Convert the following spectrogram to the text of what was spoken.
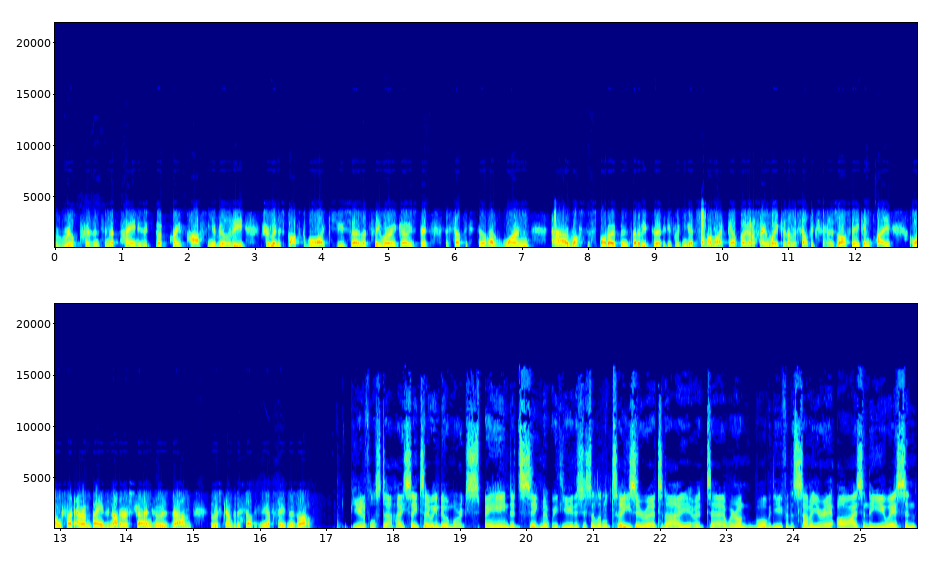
a real presence in the paint. He's got great passing ability, tremendous basketball IQ. So let's see where he goes. But the Celtics still have one uh, roster spot open, so that'll be perfect if we can get someone like uh, Bogut. I say we because I'm a Celtics fan as well, so he can play alongside Aron Baynes, another Australian who has um, who has come to the Celtics in the off season as well. Beautiful stuff. Hey, CT, we can do a more expanded segment with you. There's just a little teaser uh, today, but uh, we're on board with you for the summer. Your eyes in the US, and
